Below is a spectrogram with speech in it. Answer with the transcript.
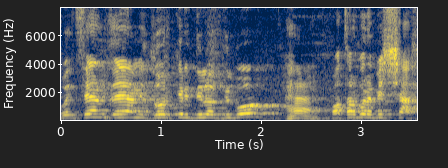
বলছেন যে আমি জোর করে দিল দিব। হ্যাঁ। কথার পরে বিশ্বাস।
